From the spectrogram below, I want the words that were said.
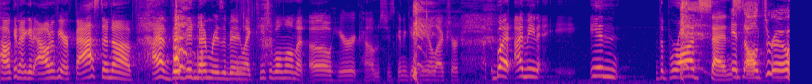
how can I get out of here fast enough? I have vivid memories of being like, teachable moment. Oh, here it comes. She's going to give me a lecture. But I mean, in the broad sense, It's all true.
